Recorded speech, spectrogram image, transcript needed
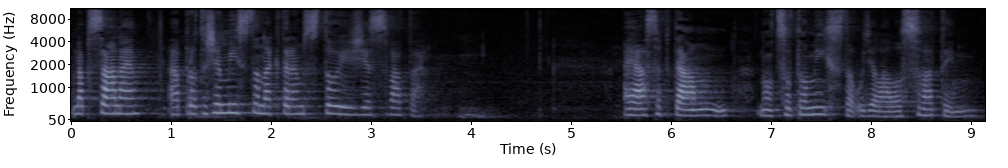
napsané, protože místo, na kterém stojíš, je svaté. A já se ptám, no co to místo udělalo svatým?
